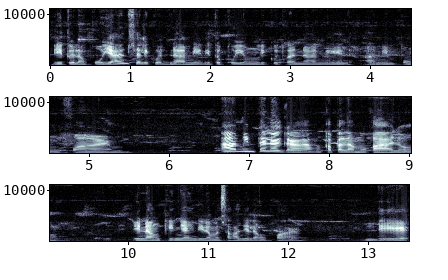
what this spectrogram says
Dito lang po yan sa likod namin. Ito po yung likuran namin. Amin pong farm. Amin talaga. Ang kapal na mukha, no? Inangkin niya, hindi naman sa kanilang farm. Hindi.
